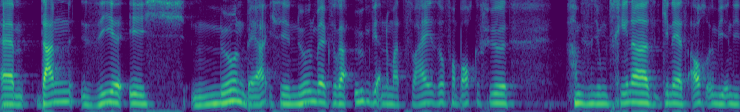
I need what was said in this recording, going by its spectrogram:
ähm, dann sehe ich Nürnberg. Ich sehe Nürnberg sogar irgendwie an Nummer 2, so vom Bauchgefühl. Haben diesen jungen Trainer, gehen ja jetzt auch irgendwie in die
